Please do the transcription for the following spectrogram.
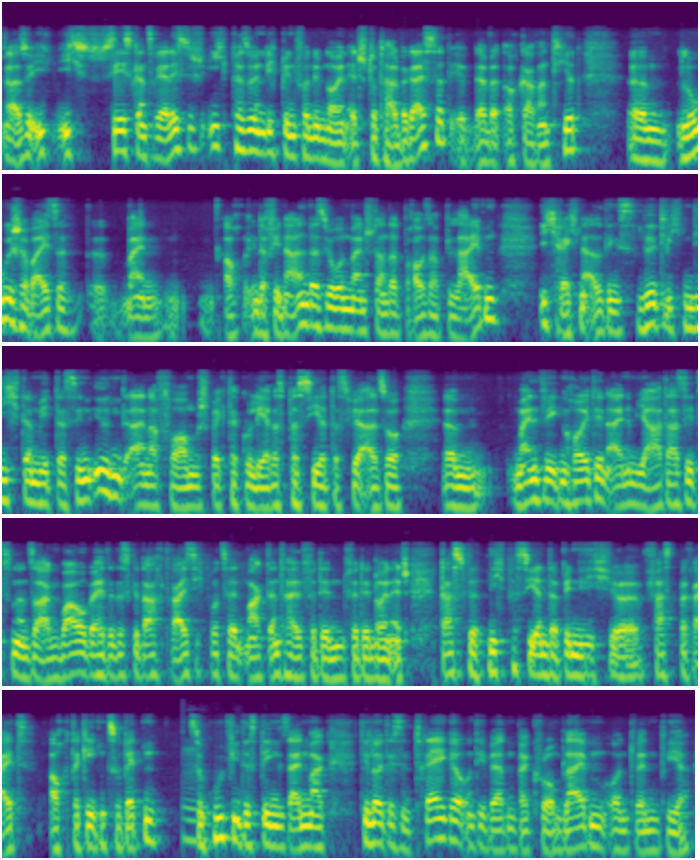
Also ich, ich sehe es ganz realistisch. Ich persönlich bin von dem neuen Edge total begeistert. Er wird auch garantiert ähm, logischerweise äh, mein, auch in der finalen Version mein Standardbrowser bleiben. Ich rechne allerdings wirklich nicht damit, dass in irgendeiner Form Spektakuläres passiert, dass wir also ähm, meinetwegen heute in einem Jahr da sitzen und sagen, wow, wer hätte das gedacht, 30 Prozent Marktanteil für den, für den neuen Edge. Das wird nicht passieren, da bin ich äh, fast bereit, auch dagegen zu wetten, mhm. so gut wie das Ding sein mag. Die Leute sind träge und die werden bei Chrome bleiben und wenn wir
